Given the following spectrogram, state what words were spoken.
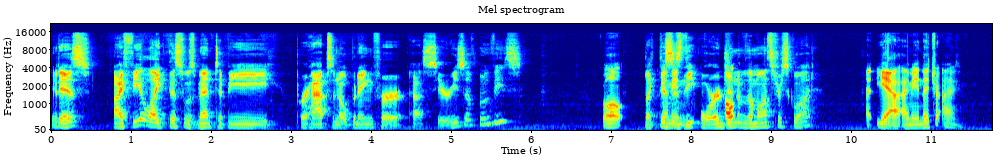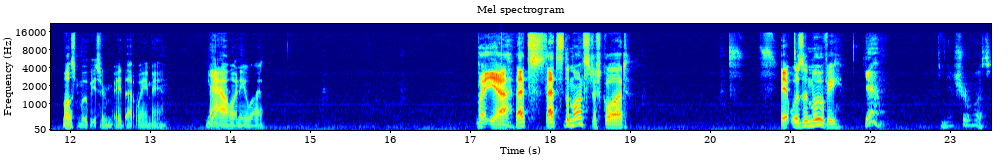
It is. I feel like this was meant to be perhaps an opening for a series of movies. Well, Like this I is the origin of the Monster Squad. uh, yeah, I mean they try. Most movies are made that way, man. Now, anyway. But yeah, that's that's the Monster Squad. It was a movie. Yeah, it sure was.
